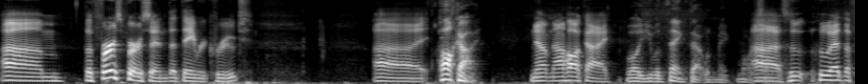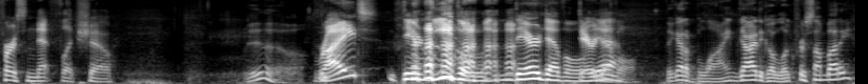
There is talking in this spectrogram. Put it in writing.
um, the first person that they recruit, uh, Hawkeye. no, not Hawkeye, Well, you would think that would make more uh, sense. who who had the first Netflix show, Ew. right? Daredevil. Daredevil. Daredevil. They got a blind guy to go look for somebody?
